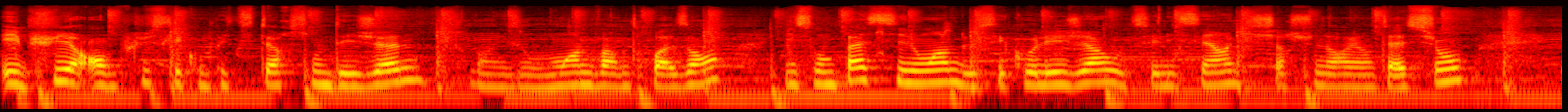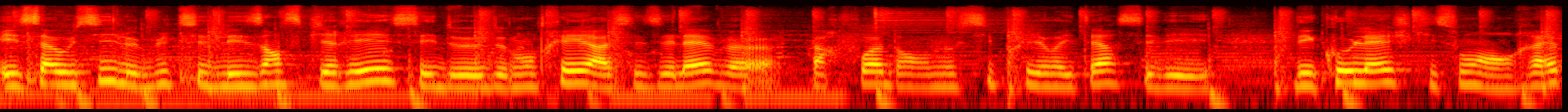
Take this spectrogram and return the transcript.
Et puis en plus, les compétiteurs sont des jeunes, souvent ils ont moins de 23 ans. Ils ne sont pas si loin de ces collégiens ou de ces lycéens qui cherchent une orientation. Et ça aussi, le but, c'est de les inspirer, c'est de, montrer à ces élèves, euh, parfois dans nos sites prioritaires, c'est des, collèges qui sont en REP.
